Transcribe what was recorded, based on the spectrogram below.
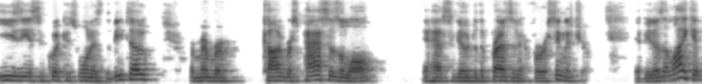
Easiest and quickest one is the veto. Remember, Congress passes a law, it has to go to the president for a signature. If he doesn't like it,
